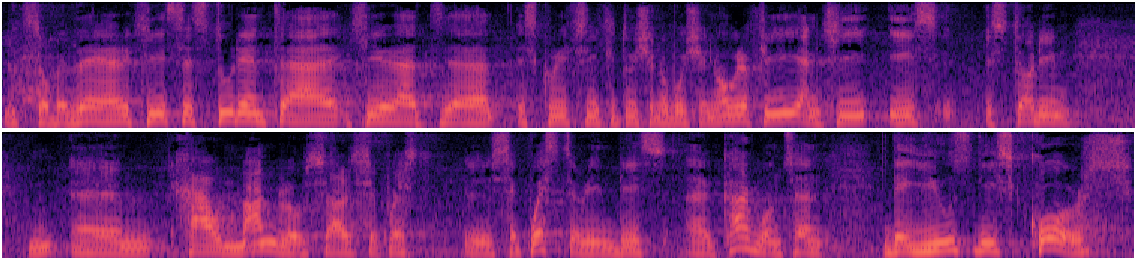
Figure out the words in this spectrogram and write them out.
it's over there. He's a student uh, here at uh, Scripps Institution of Oceanography, and he is studying um, how mangroves are sequest- uh, sequestering these uh, carbons. And they use this cores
